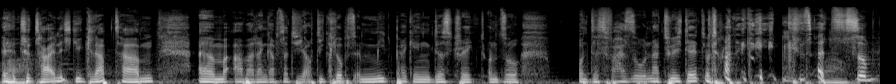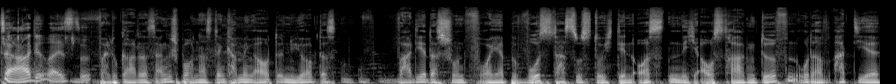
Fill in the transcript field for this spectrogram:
äh, total nicht geklappt haben. Ähm, aber dann gab es natürlich auch die Clubs im Meatpacking District und so. Und das war so natürlich der totale Gegensatz zum Tage, weißt du. Weil du gerade das angesprochen hast, dein Coming Out in New York, das, war dir das schon vorher bewusst? Hast du es durch den Osten nicht austragen dürfen oder hat dir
